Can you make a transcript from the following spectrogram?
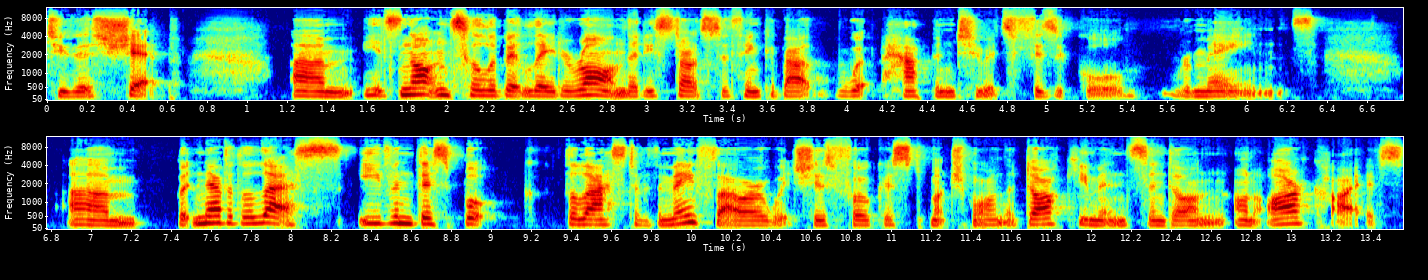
to this ship um, it's not until a bit later on that he starts to think about what happened to its physical remains. Um, but nevertheless, even this book, The Last of the Mayflower, which is focused much more on the documents and on, on archives,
